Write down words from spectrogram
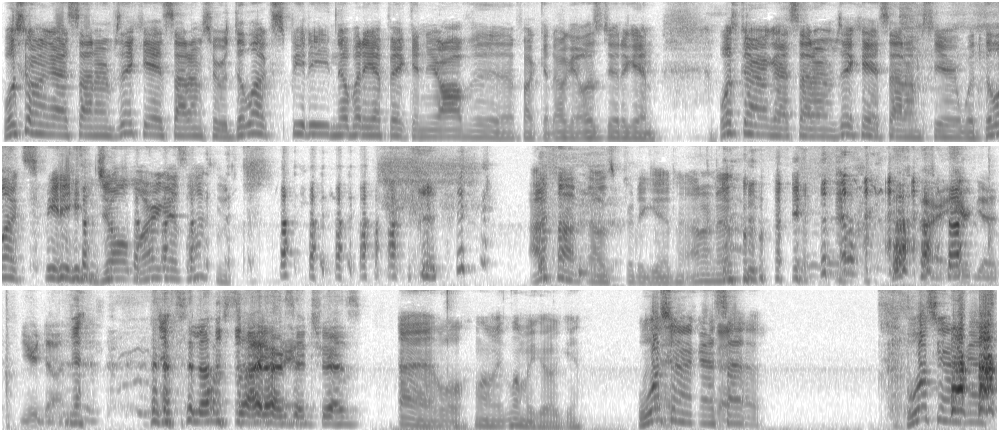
What's going on, guys? Sidearms, aka Sidearms here with Deluxe, Speedy, Nobody Epic, and you're all. Uh, fuck it. Okay, let's do it again. What's going on, guys? Sidearms, aka Sidearms here with Deluxe, Speedy, Joel. Why are you guys laughing? I thought that was pretty good. I don't know. All right, you're good. You're done. That's enough sidearms interest. Uh, well, let me let me go again. What's going on, guys? What's going on, guys?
